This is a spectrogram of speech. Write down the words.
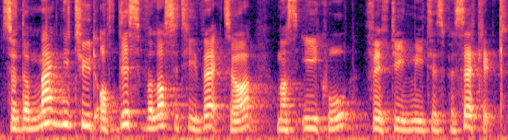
So the magnitude of this velocity vector must equal 15 meters per second.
